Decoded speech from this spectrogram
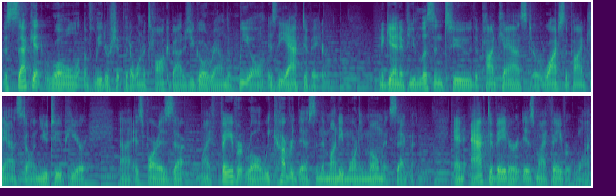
The second role of leadership that I want to talk about as you go around the wheel is the activator. And again, if you listen to the podcast or watch the podcast on YouTube here, uh, as far as uh, my favorite role, we covered this in the Monday Morning Moment segment. And activator is my favorite one.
